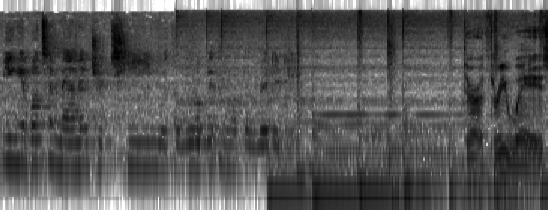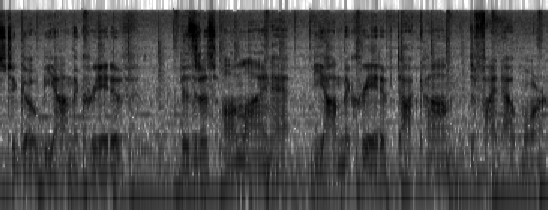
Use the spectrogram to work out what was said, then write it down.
being able to manage your team with a little bit more validity. There are three ways to go beyond the creative. Visit us online at beyondthecreative.com to find out more.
